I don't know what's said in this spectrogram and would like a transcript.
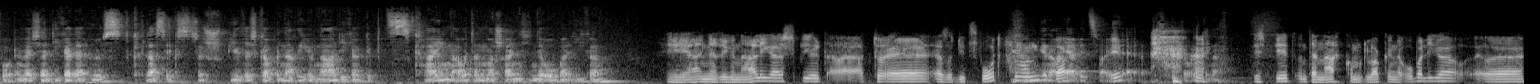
wo in welcher Liga der höchstklassigste spielt. Ich glaube, in der Regionalliga gibt es keinen, aber dann wahrscheinlich in der Oberliga. Ja, in der Regionalliga spielt aktuell, also die zweite von uns. genau, RB2 ja, genau. Die spielt und danach kommt Lok in der Oberliga. Äh,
